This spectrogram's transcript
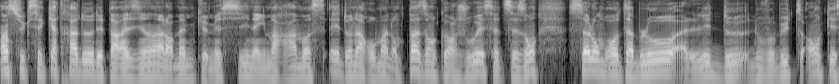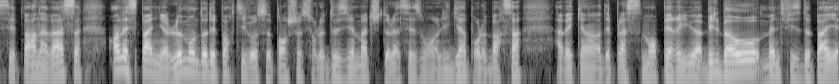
Un succès 4 à 2 des Parisiens alors même que Messi, Neymar, Ramos et Donnarumma n'ont pas encore joué cette saison. Seul ombre au tableau, les deux nouveaux buts encaissés par Navas. En Espagne, le Mondo Deportivo se penche sur le deuxième match de la saison en Liga pour le Barça avec un déplacement périlleux à Bilbao. Memphis Depay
